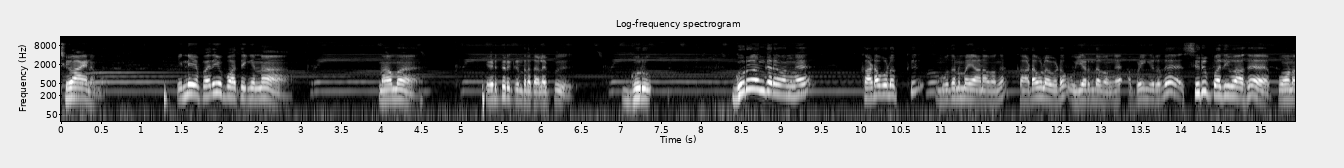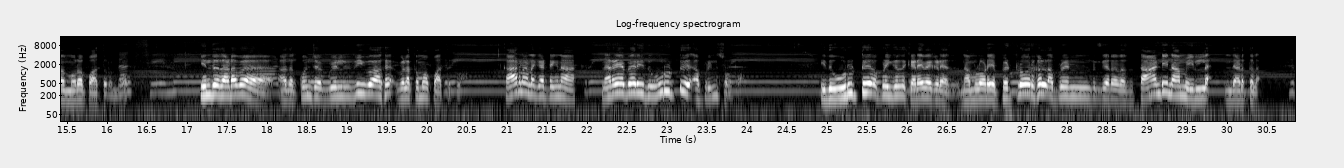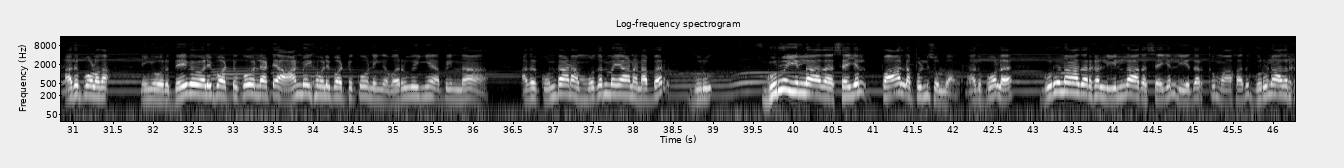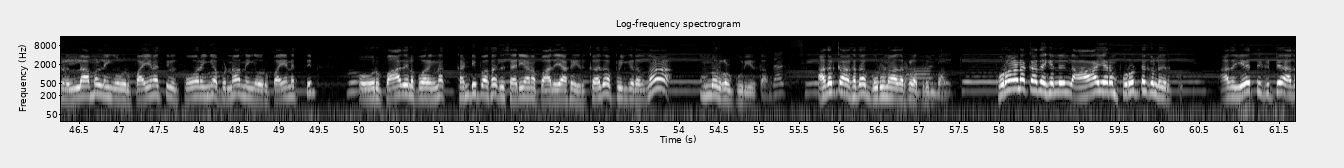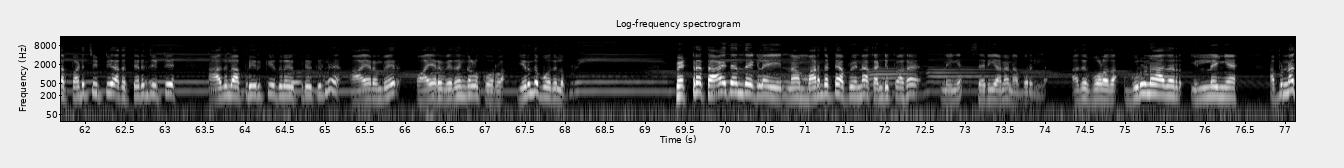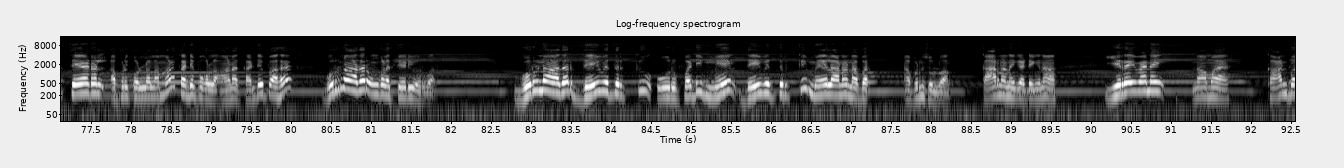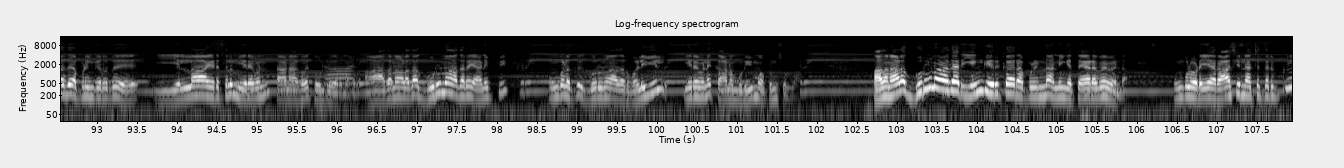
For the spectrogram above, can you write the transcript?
சிவாய நம்ம இன்றைய பதிவு பார்த்திங்கன்னா நாம் எடுத்திருக்கின்ற தலைப்பு குரு. குருங்கிறவங்க கடவுளுக்கு முதன்மையானவங்க கடவுளை விட உயர்ந்தவங்க அப்படிங்கிறத சிறு பதிவாக போன முறை பார்த்துருந்தோம். இந்த தடவை அதை கொஞ்சம் விரிவாக விளக்கமாக பார்த்துக்கலாம். காரணம் என்ன கேட்டிங்கன்னா நிறைய பேர் இது உருட்டு அப்படின்னு சொல்கிறாங்க இது உருட்டு அப்படிங்கிறது கிடையவே கிடையாது. நம்மளுடைய பெற்றோர்கள் அப்படிங்கிறத தாண்டி நாம் இல்லை இந்த இடத்துல. அது போல தான் நீங்கள் ஒரு தெய்வ வழிபாட்டுக்கோ இல்லாட்டி ஆன்மீக வழிபாட்டுக்கோ நீங்கள் வருவீங்க அப்படின்னா அதற்கு உண்டான முதன்மையான நபர் குரு. குரு இல்லாத செயல் பால் அப்படின்னு சொல்லுவாங்க. அதுபோல் குருநாதர்கள் இல்லாத செயல் எதற்கும் ஆகாது. குருநாதர்கள் இல்லாமல் நீங்கள் ஒரு பயணத்தில் போகிறீங்க அப்படின்னா நீங்கள் ஒரு பயணத்தில் இப்போ ஒரு பாதையில் போகிறீங்கன்னா கண்டிப்பாக அது சரியான பாதையாக இருக்காது அப்படிங்கிறது தான் முன்னோர்கள் கூறியிருக்காங்க. அதற்காக தான் குருநாதர்கள் அப்படிம்பாங்க. புராண கதைகளில் ஆயிரம் புரட்டுகள் இருக்கும் அதை ஏற்றுக்கிட்டு அதை படிச்சுட்டு அதை தெரிஞ்சுட்டு அதில் அப்படி இருக்குது இதில் இப்படி இருக்குன்னு ஆயிரம் பேர் ஆயிரம் விதங்கள் கூறலாம். இருந்த போதிலும் பெற்ற தாய் தந்தைகளை நாம் மறந்துட்டு அப்படின்னா கண்டிப்பாக நீங்கள் சரியான நபர் இல்லை. அது போல தான் குருநாதர் இல்லைங்க அப்படின்னா தேடல் அப்படி கொள்ளலாமா? கண்டிப்பாக கொள்ளலாம். ஆனால் கண்டிப்பாக குருநாதர் உங்களை தேடி வருவார். குருநாதர் தெய்வத்திற்கு ஒரு படி மேல் தெய்வத்திற்கு மேலான நபர் அப்படின்னு சொல்லுவாங்க. காரணம் என்ன கேட்டிங்கன்னா இறைவனை நாம் காண்பது அப்படிங்கிறது எல்லா இடத்திலும் இறைவன் தானாகவே தோன்றி வர மாட்டோம் அதனால தான் குருநாதரை அனுப்பி உங்களுக்கு குருநாதர் வழியில் இறைவனை காண முடியும் அப்படின்னு சொல்லுவாங்க. அதனால் குருநாதர் எங்கே இருக்கார் அப்படின்னா நீங்கள் தேடவே வேண்டாம். உங்களுடைய ராசி நட்சத்திரக்கு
